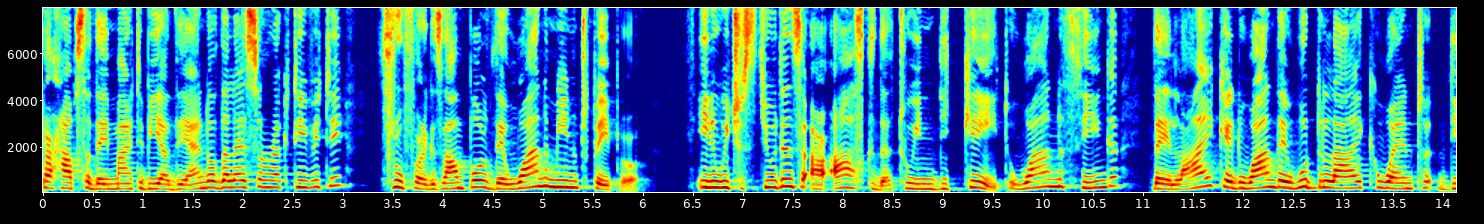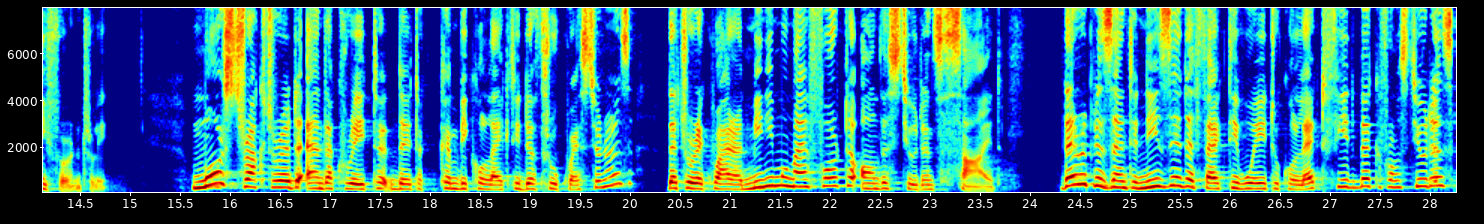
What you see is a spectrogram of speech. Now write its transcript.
Perhaps they might be at the end of the lesson or activity through, for example, the one-minute paper in which students are asked to indicate one thing they like and one they would like went differently. More structured and accurate data can be collected through questionnaires that require a minimum effort on the student's side. They represent an easy and effective way to collect feedback from students,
